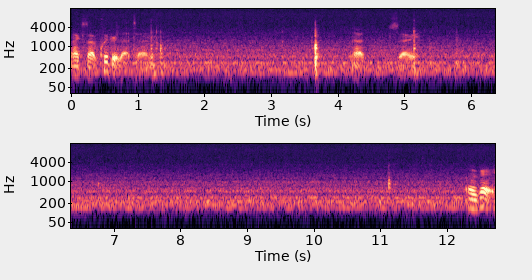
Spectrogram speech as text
maxed out quicker that time. Not sorry. Okay.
